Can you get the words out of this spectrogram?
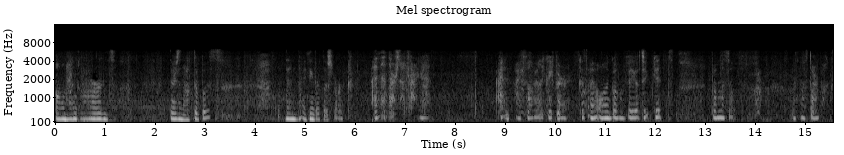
Oh my god. There's an octopus. Then I think that's a shark. And then there's a dragon. And I feel really creepy because I don't want to go videotape kids by myself with my Starbucks.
